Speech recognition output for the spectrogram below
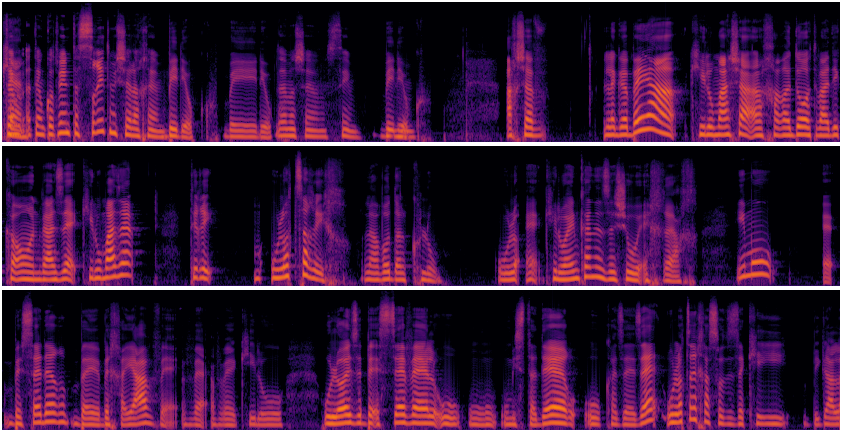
כן. אתם, אתם כותבים תסריט משלכם. בדיוק, בדיוק. זה מה שהם עושים. בדיוק. עכשיו, לגבי ה, כאילו מה שהחרדות והדיכאון והזה, כאילו מה זה, תראי, הוא לא צריך לעבוד על כלום. הוא לא, אה, כאילו אין כאן איזשהו הכרח. אם הוא בסדר בחייו, וכאילו, הוא לא איזה בסבל, הוא, הוא, הוא מסתדר, הוא כזה זה, הוא לא צריך לעשות את זה כי בגלל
